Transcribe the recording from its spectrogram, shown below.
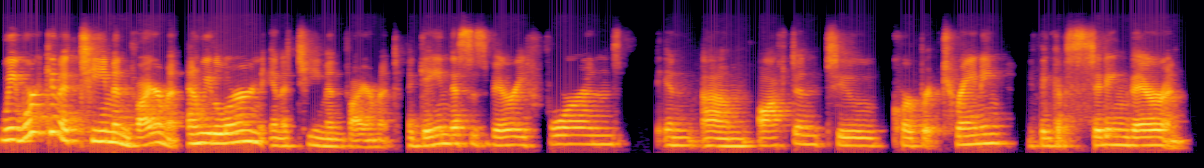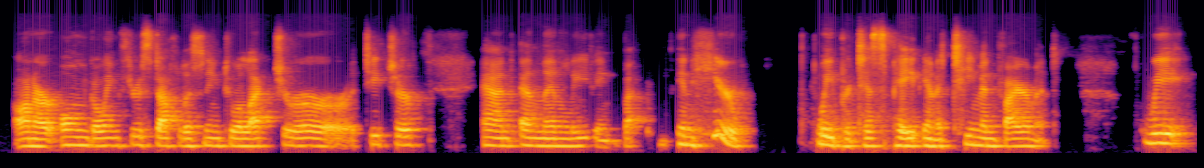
We work in a team environment and we learn in a team environment. Again, this is very foreign in um, often to corporate training. We think of sitting there and on our own going through stuff, listening to a lecturer or a teacher, and and then leaving. But in here, we participate in a team environment. We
